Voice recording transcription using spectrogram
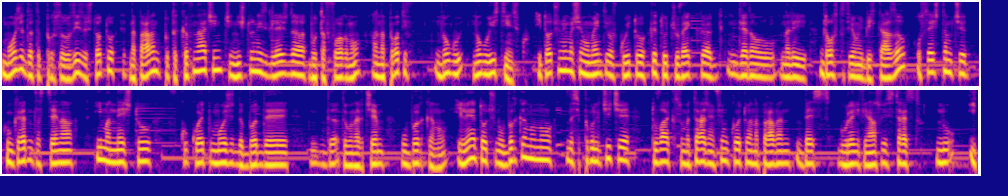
може да те просълзи, защото е направен по такъв начин, че нищо не изглежда бутафорно, а напротив много, много истинско. И точно имаше моменти, в които като човек гледал нали, доста филми, бих казал, усещам, че конкретната сцена има нещо, в което може да бъде да, да го наречем объркано. Или не точно объркано, но да си проличи, че това е късометражен филм, който е направен без големи финансови средства но и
